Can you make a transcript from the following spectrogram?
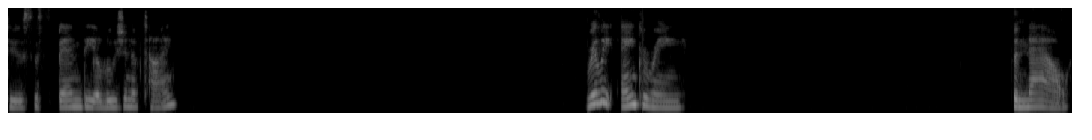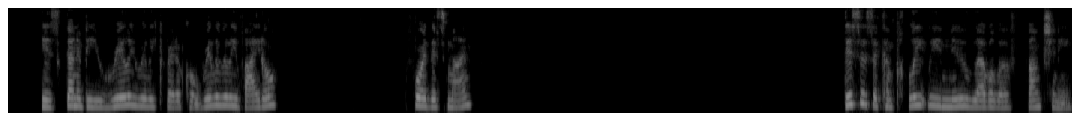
to suspend the illusion of time. Really anchoring the now is going to be really, really critical, really, really vital for this month. This is a completely new level of functioning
